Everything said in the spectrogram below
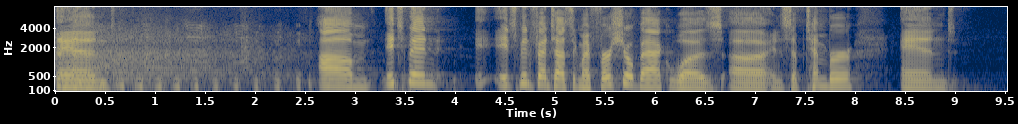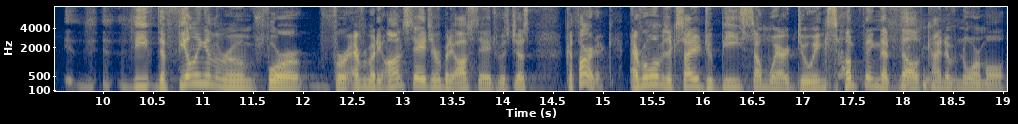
and um, it's been it's been fantastic. My first show back was uh, in September, and the the feeling in the room for for everybody on stage, everybody off stage was just cathartic. Everyone was excited to be somewhere doing something that felt kind of normal.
